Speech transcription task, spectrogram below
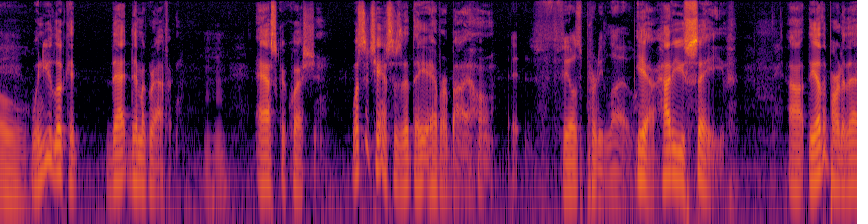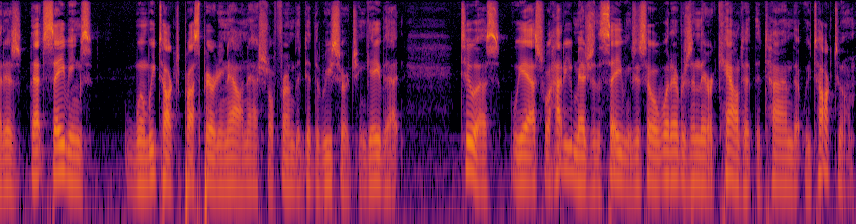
Oh. When you look at that demographic, mm-hmm. ask a question what's the chances that they ever buy a home? It feels pretty low. Yeah. How do you save? Uh, the other part of that is that savings. When we talked to Prosperity Now, a national firm that did the research and gave that to us, we asked, well, how do you measure the savings? They said, well, whatever's in their account at the time that we talked to them.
